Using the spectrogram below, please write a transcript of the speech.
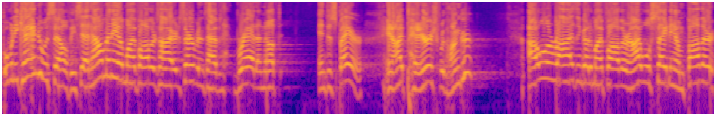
But when he came to himself, he said, How many of my father's hired servants have bread enough and to spare, and I perish with hunger? I will arise and go to my father, and I will say to him, Father,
